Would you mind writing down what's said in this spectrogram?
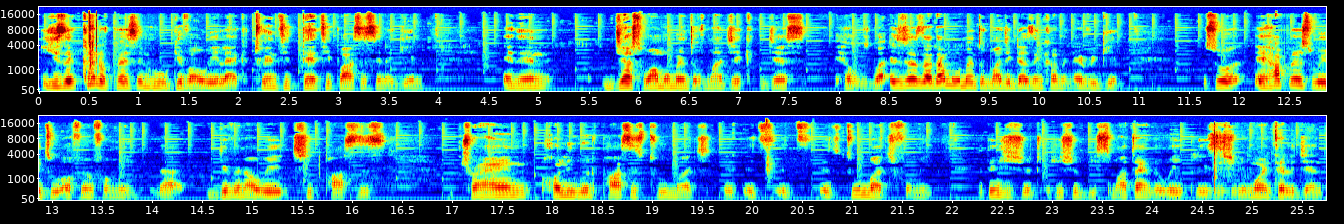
he's the kind of person who give away like 20, 30 passes in a game, and then just one moment of magic just helps. But it's just that that moment of magic doesn't come in every game. So it happens way too often for me that giving away cheap passes, trying Hollywood passes too much. It, it's it's it's too much for me. I think he should he should be smarter in the way he plays. He should be more intelligent.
